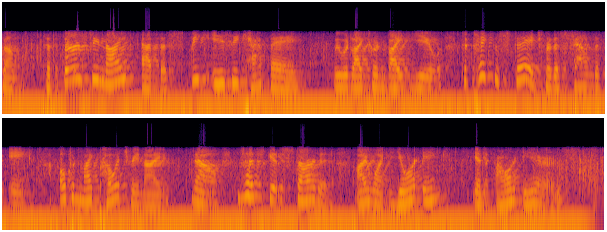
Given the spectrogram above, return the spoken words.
welcome to Thursday night at the Speakeasy Cafe. We would like to invite you to take the stage for the Sound of Ink open mic poetry night. Now, let's get started. I want your ink in our ears.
